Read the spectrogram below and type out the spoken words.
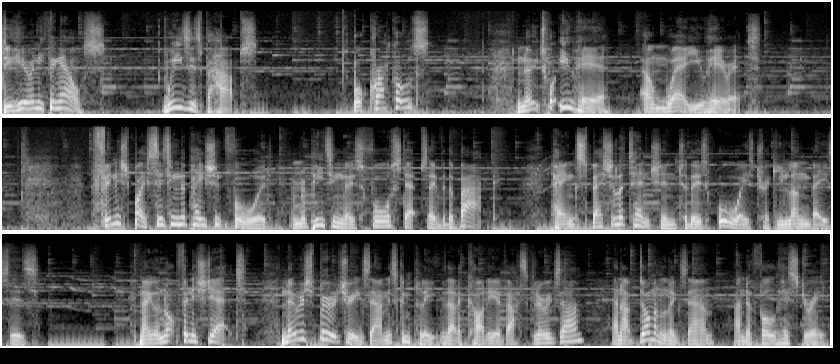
Do you hear anything else? Wheezes perhaps? Or crackles? Note what you hear and where you hear it. Finish by sitting the patient forward and repeating those four steps over the back, paying special attention to those always tricky lung bases. Now you're not finished yet. No respiratory exam is complete without a cardiovascular exam, an abdominal exam, and a full history,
